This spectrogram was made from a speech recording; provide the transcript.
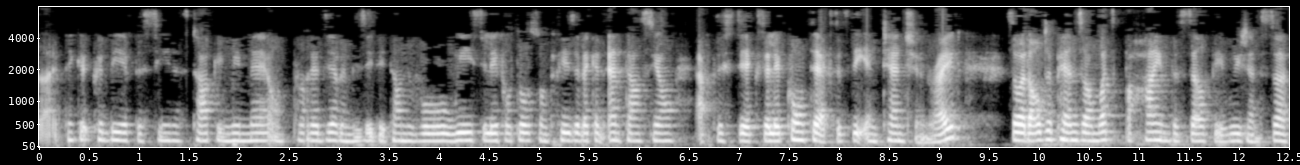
I think it could be if the scene is talking. Oui, mais on pourrait dire un musée des temps nouveaux. Oui, si les photos sont prises avec une intention artistique, c'est le contexte, it's the intention, right? So it all depends on what's behind the selfie. Oui, j'aime ça.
